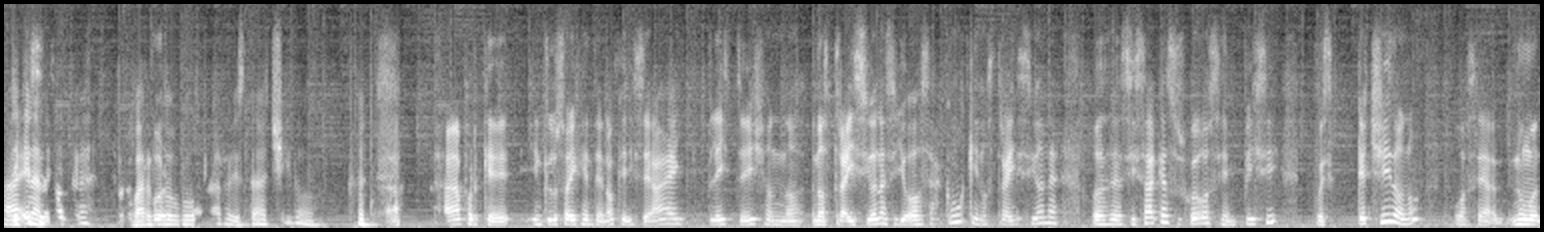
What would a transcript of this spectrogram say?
Dejen a esa la es otra. Probar Por- está chido. Ah, porque incluso hay gente, ¿no? Que dice, ay, PlayStation no- nos traiciona. Y yo, o sea, ¿cómo que nos traiciona? O sea, si saca sus juegos en PC, pues qué chido, ¿no? O sea, no,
